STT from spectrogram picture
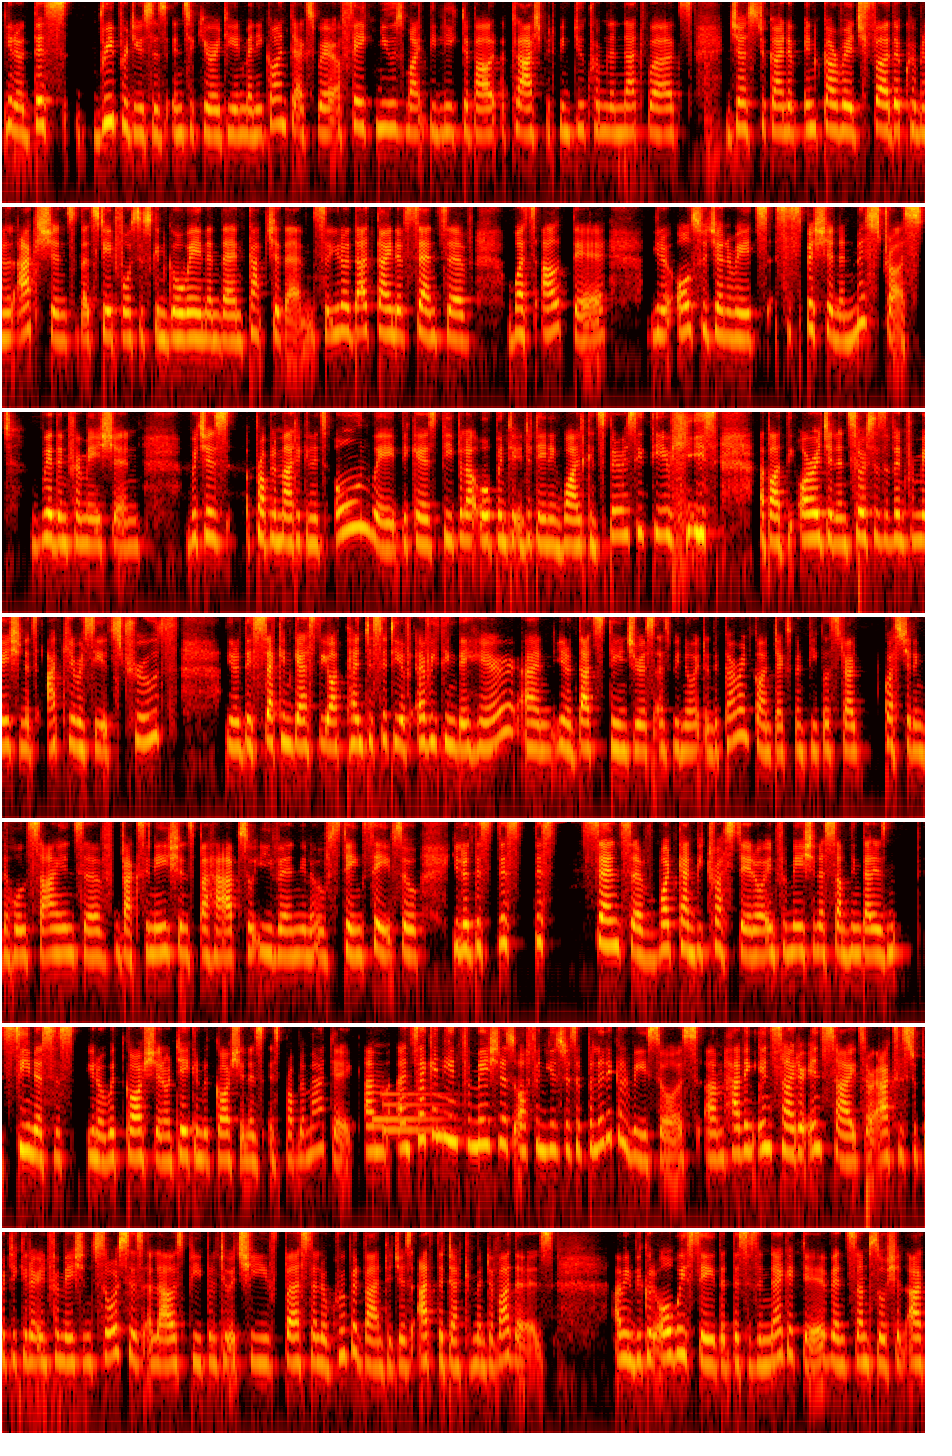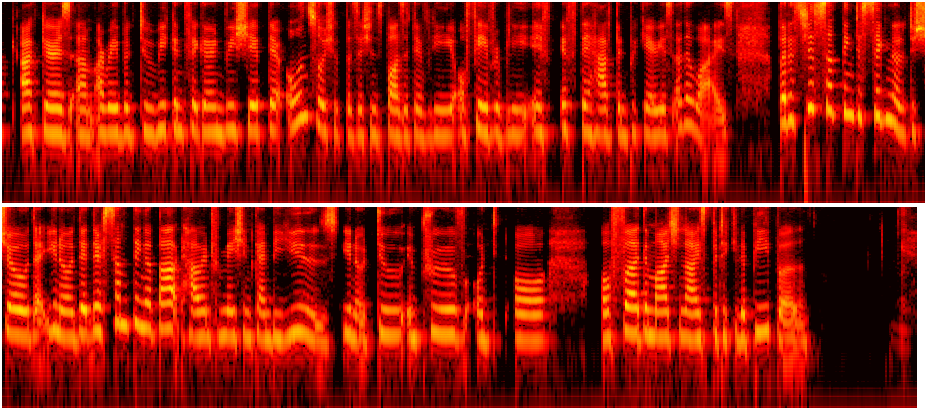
You know, this reproduces insecurity in many contexts where a fake news might be leaked about a clash between two criminal networks just to kind of encourage further criminal action so that state forces can go in and then capture them. So, you know, that kind of sense of what's out there you know also generates suspicion and mistrust with information which is problematic in its own way because people are open to entertaining wild conspiracy theories about the origin and sources of information its accuracy its truth. You know they second guess the authenticity of everything they hear and you know that's dangerous as we know it in the current context when people start questioning the whole science of vaccinations perhaps or even you know staying safe. So you know this this this sense of what can be trusted or information as something that is seen as you know with caution or taken with caution is, is problematic. Um, and secondly information is often used as a political resource. Um, having insider insights or access to particular information sources allows people to achieve personal or group advantages at the detriment of others I mean, we could always say that this is a negative, and some social act- actors um, are able to reconfigure and reshape their own social positions positively or favorably if, if they have been precarious otherwise. But it's just something to signal to show that, you know, that there's something about how information can be used, you know, to improve or, or, or further marginalize particular people.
